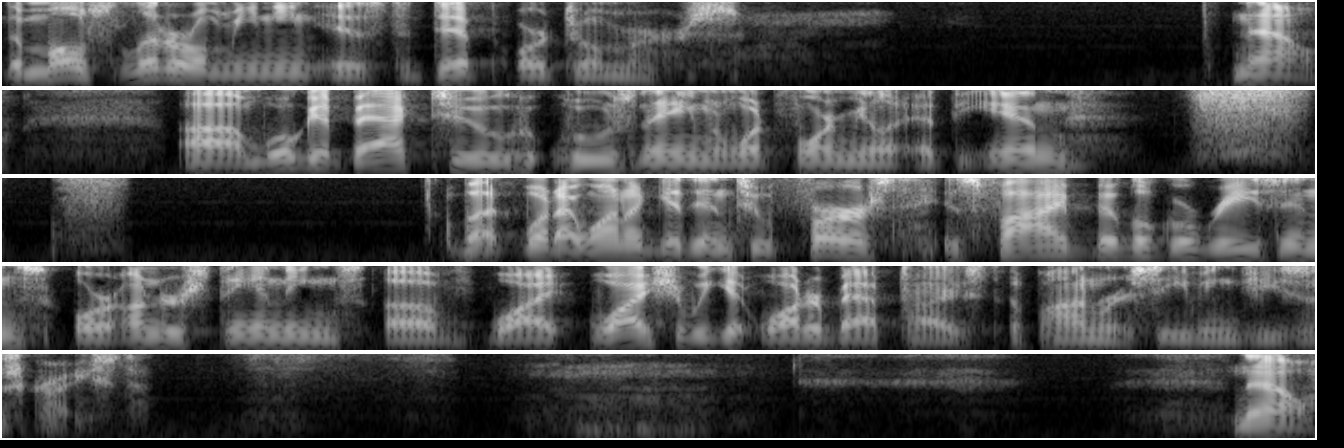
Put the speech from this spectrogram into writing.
the most literal meaning is to dip or to immerse. Now, um, we'll get back to whose name and what formula at the end. But what I want to get into first is five biblical reasons or understandings of why why should we get water baptized upon receiving Jesus Christ. Now,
